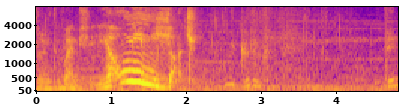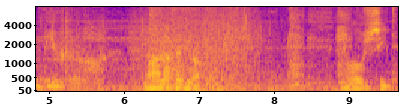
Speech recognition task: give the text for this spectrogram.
Zorientowałem się. Ja umiem miziać! We could have been beautiful. No, na pewno. Oh shit.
